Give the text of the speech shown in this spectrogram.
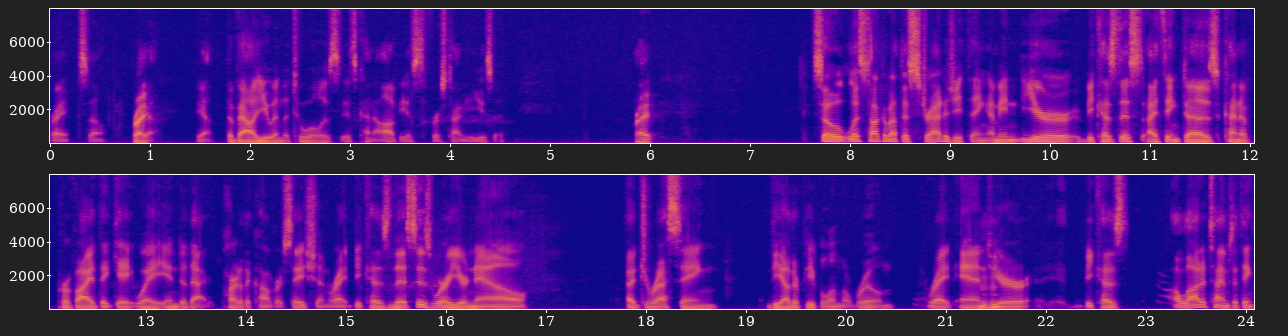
right? So right, yeah. yeah, the value in the tool is is kind of obvious the first time you use it. Right. So let's talk about this strategy thing. I mean, you're because this I think does kind of provide the gateway into that part of the conversation, right? Because this is where you're now addressing the other people in the room, right? And mm-hmm. you're because a lot of times I think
